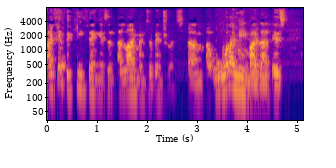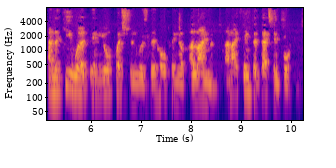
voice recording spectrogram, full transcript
I think the key thing is an alignment of interest. Um, uh, what I mean by that is, and the key word in your question was the whole thing of alignment, and I think that that's important.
